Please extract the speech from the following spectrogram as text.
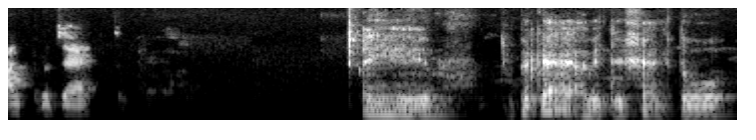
al, progetto. E perché avete scelto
